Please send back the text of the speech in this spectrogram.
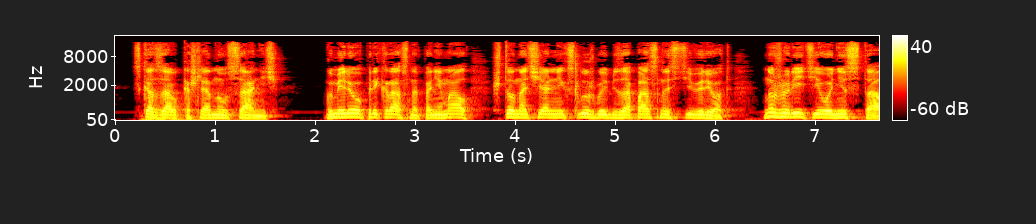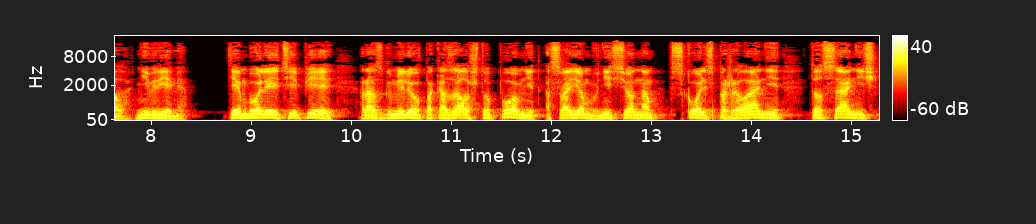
— сказав, кашлянул Санич. Гумилев прекрасно понимал, что начальник службы безопасности врет, но журить его не стал, не время. Тем более теперь, раз Гумилев показал, что помнит о своем внесенном вскользь пожелании, то Санич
